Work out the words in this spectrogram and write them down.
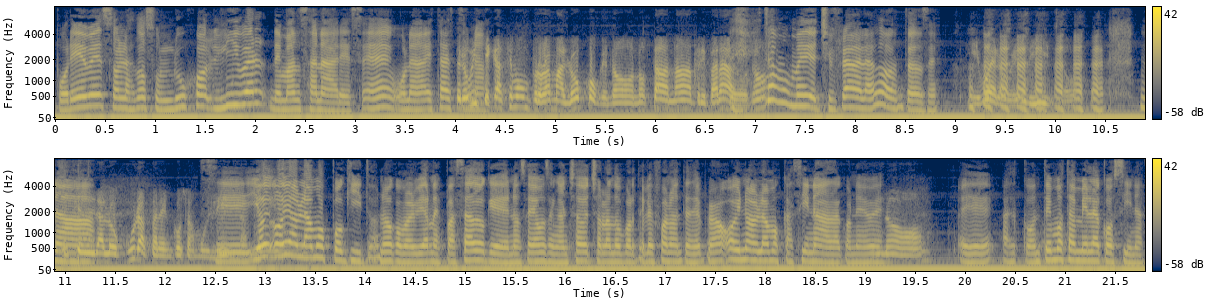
por Eve, son las dos un lujo. Liber de Manzanares, ¿eh? Una, esta es Pero una- viste que hacemos un programa loco que no, no estaba nada preparado, ¿no? Estamos medio chifladas las dos, entonces. Y bueno, es lindo. no. Es que de la locura salen cosas muy Sí, lindas. y hoy, hoy hablamos poquito, ¿no? Como el viernes pasado que nos habíamos enganchado charlando por teléfono antes del programa. Hoy no hablamos casi nada con Eve. No. Eh, contemos también la cocina.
